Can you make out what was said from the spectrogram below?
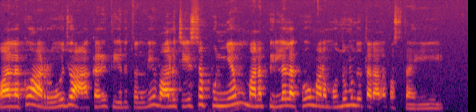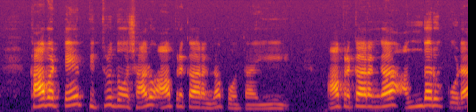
వాళ్ళకు ఆ రోజు ఆకలి తీరుతుంది. వాళ్ళు చేసిన పుణ్యం మన పిల్లలకు మన ముందు ముందు తరాలకు వస్తాయి. కాబట్టే పితృదోషాలు ఆ ప్రకారంగా పోతాయి. ఆ ప్రకారంగా అందరూ కూడా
